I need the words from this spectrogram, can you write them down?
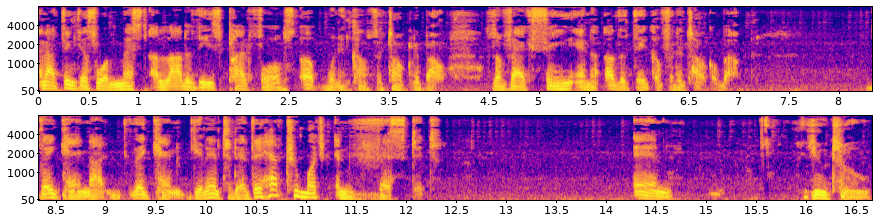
And I think that's what messed a lot of these platforms up when it comes to talking about the vaccine and the other thing I'm going to talk about. They cannot, they can't get into that. They have too much invested in YouTube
